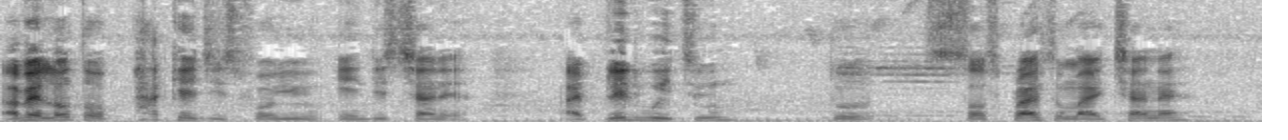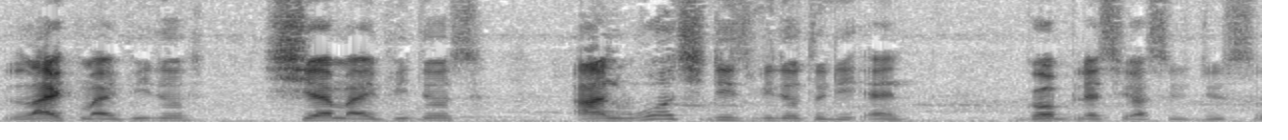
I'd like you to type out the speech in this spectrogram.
I have a lot of packages for you in this channel. I plead with you to subscribe to my channel, like my videos, share my videos, and watch this video to the end. God bless you as you do so.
